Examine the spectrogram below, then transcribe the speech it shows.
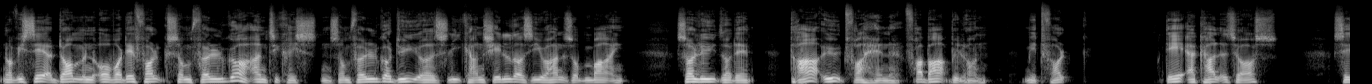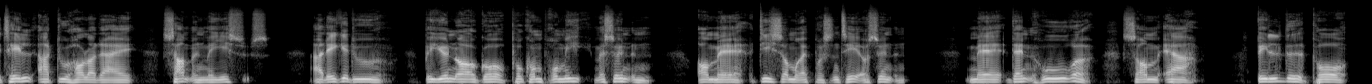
når vi ser dommen over det folk, som følger antikristen, som følger dyret, slik han skildres i Johannes åbenbaring, så lyder det, Dra ud fra hende, fra Babylon, mit folk. Det er kaldet til os. Se til, at du holder dig sammen med Jesus. At ikke du begynder at gå på kompromis med synden og med de, som repræsenterer synden. Med den hure, som er billedet på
